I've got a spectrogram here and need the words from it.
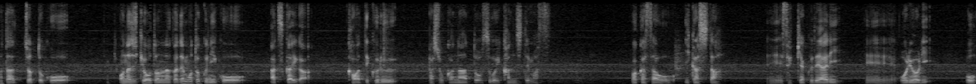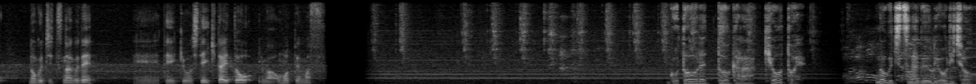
またちょっとこう同じ京都の中でも特にこう扱いが変わってくる場所かなとすごい感じてます。若さを生かした、えー接客であり、えーお料理を野口つなぐで、えー提供していきたいと今思ってます。五島列島から京都へ。野口つなぐ料理長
